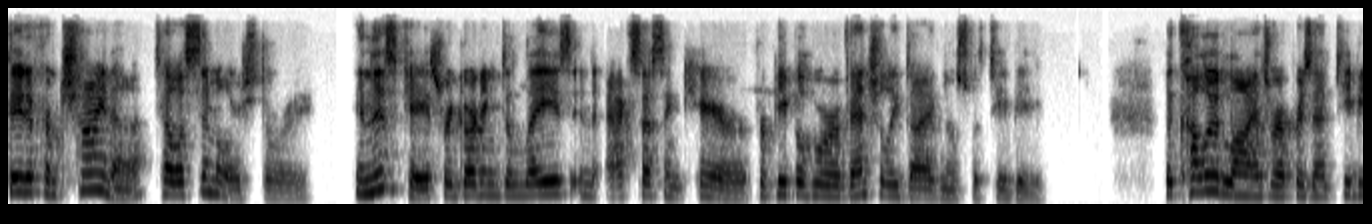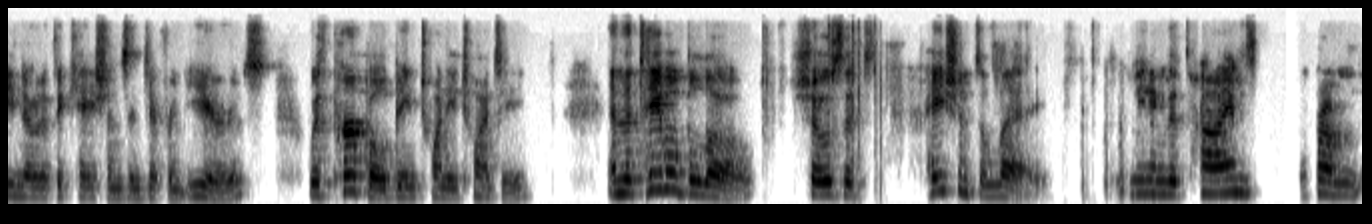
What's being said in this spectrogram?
Data from China tell a similar story in this case regarding delays in accessing care for people who are eventually diagnosed with TB. The colored lines represent TB notifications in different years, with purple being 2020. And the table below shows that patient delay, meaning the time from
